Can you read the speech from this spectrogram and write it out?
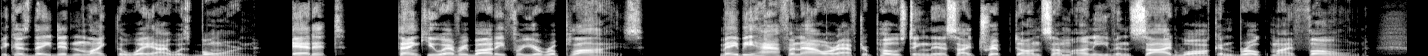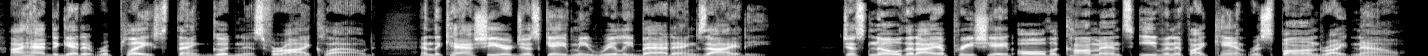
because they didn't like the way I was born. Edit. Thank you, everybody, for your replies. Maybe half an hour after posting this, I tripped on some uneven sidewalk and broke my phone. I had to get it replaced, thank goodness, for iCloud, and the cashier just gave me really bad anxiety. Just know that I appreciate all the comments even if I can't respond right now.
